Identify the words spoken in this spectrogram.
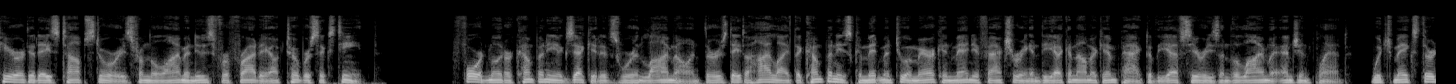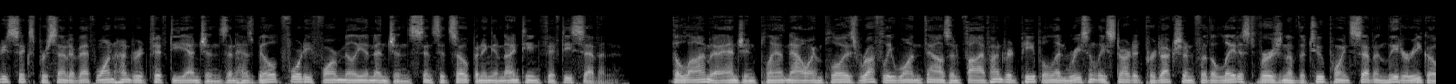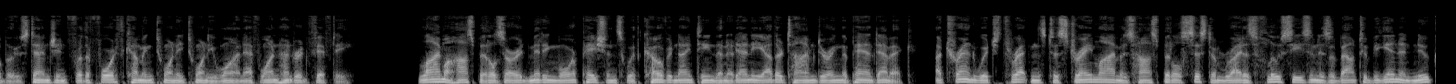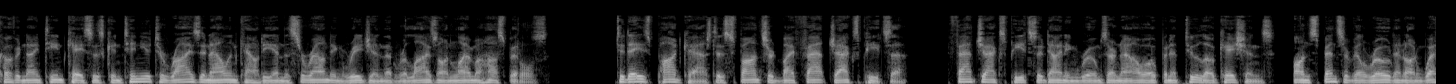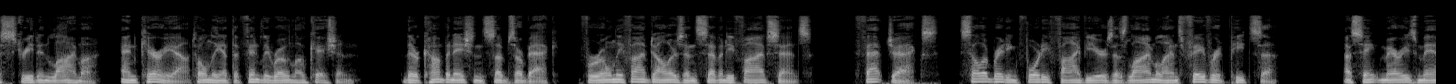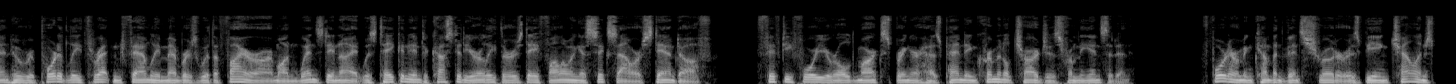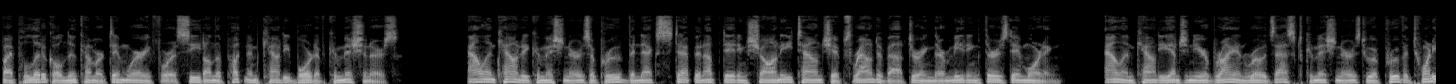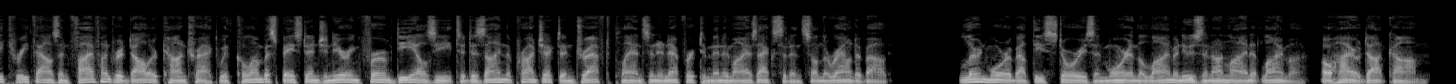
Here are today's top stories from the Lima News for Friday, October 16. Ford Motor Company executives were in Lima on Thursday to highlight the company's commitment to American manufacturing and the economic impact of the F-Series and the Lima engine plant, which makes 36% of F-150 engines and has built 44 million engines since its opening in 1957. The Lima engine plant now employs roughly 1,500 people and recently started production for the latest version of the 2.7-liter EcoBoost engine for the forthcoming 2021 F-150. Lima hospitals are admitting more patients with COVID-19 than at any other time during the pandemic, a trend which threatens to strain Lima's hospital system right as flu season is about to begin and new COVID-19 cases continue to rise in Allen County and the surrounding region that relies on Lima hospitals. Today's podcast is sponsored by Fat Jack's Pizza. Fat Jack's Pizza dining rooms are now open at two locations, on Spencerville Road and on West Street in Lima, and carry out only at the Findlay Road location. Their combination subs are back, for only $5.75. Fat Jack's, celebrating 45 years as Limaland's favorite pizza. A St. Mary's man who reportedly threatened family members with a firearm on Wednesday night was taken into custody early Thursday following a six-hour standoff. 54-year-old Mark Springer has pending criminal charges from the incident. Fordham incumbent Vince Schroeder is being challenged by political newcomer Tim Wary for a seat on the Putnam County Board of Commissioners. Allen County Commissioners approved the next step in updating Shawnee Township's roundabout during their meeting Thursday morning. Allen County engineer Brion Rhodes asked commissioners to approve a $23,500 contract with Columbus-based engineering firm DLZ to design the project and draft plans in an effort to minimize accidents on the roundabout. Learn more about these stories and more in the Lima News and online at limaohio.com.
